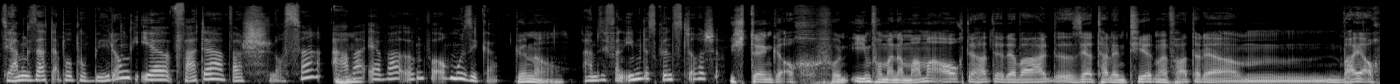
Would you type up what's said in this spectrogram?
Sie haben gesagt, apropos Bildung, Ihr Vater war Schlosser, aber mhm. er war irgendwo auch Musiker. Genau. Haben Sie von ihm das Künstlerische? Ich denke auch von ihm, von meiner Mama auch. Der hatte, der war halt sehr talentiert. Mein Vater, der ähm, war ja auch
